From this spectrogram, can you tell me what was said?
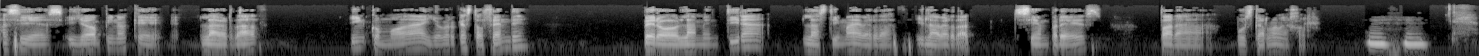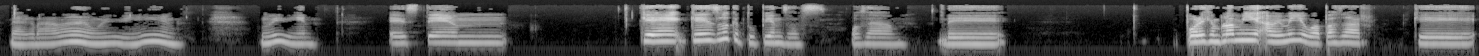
Así es, y yo opino que la verdad incomoda y yo creo que esto ofende, pero la mentira lastima de verdad y la verdad siempre es para buscar lo mejor. Me agrada, muy bien, muy bien. Este, mm, ¿qué, ¿qué es lo que tú piensas? O sea, de, por ejemplo, a mí, a mí me llegó a pasar que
